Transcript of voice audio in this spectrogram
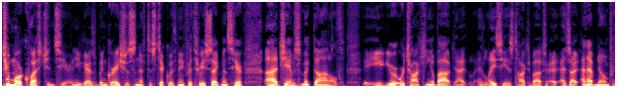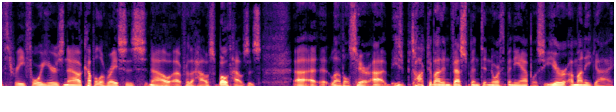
Two more questions here, and you guys have been gracious enough to stick with me for three segments here. Uh, James McDonald, you, we're talking about, uh, Lacy has talked about, as I, and I've known for three, four years now, a couple of races now uh, for the House, both houses levels here. he's talked about investment in North Minneapolis. You're a money guy.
